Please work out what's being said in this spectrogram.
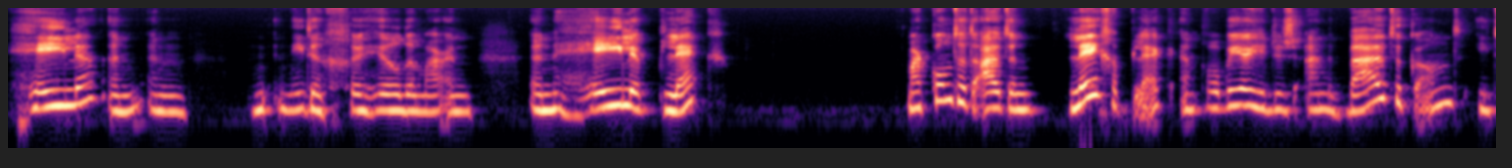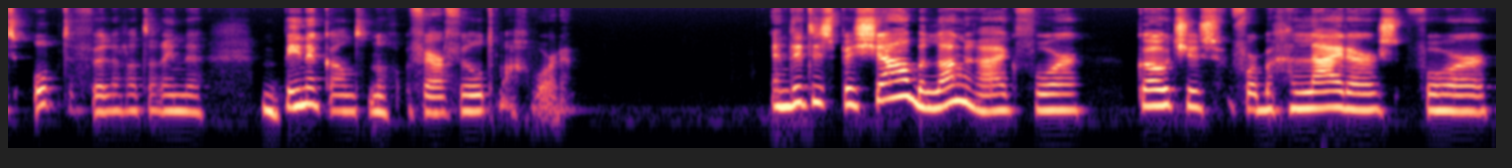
hele, een, een, niet een geheelde, maar een, een hele plek. Maar komt het uit een lege plek en probeer je dus aan de buitenkant iets op te vullen wat er in de binnenkant nog vervuld mag worden. En dit is speciaal belangrijk voor coaches, voor begeleiders, voor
